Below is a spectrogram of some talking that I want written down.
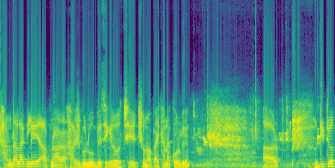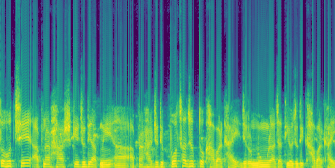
ঠান্ডা লাগলে আপনার হাঁসগুলো বেসিক্যালি হচ্ছে চুনা পায়খানা করবে। আর দ্বিতীয়ত হচ্ছে আপনার হাঁসকে যদি আপনি আপনার হাঁস যদি পচাযুক্ত খাবার খায়, যেরকম নোংরা জাতীয় যদি খাবার খায়,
